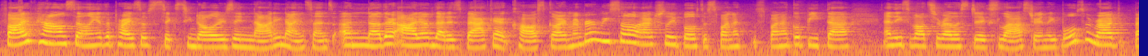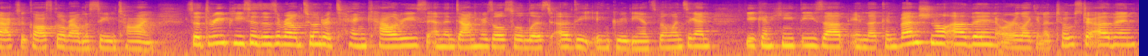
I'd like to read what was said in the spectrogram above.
5 pounds selling at the price of $16.99. Another item that is back at Costco. I remember we saw actually both the spanakopita and these mozzarella sticks last year, and they both arrived back to Costco around the same time. So three pieces is around 210 calories, and then down here is also a list of the ingredients. But once again, you can heat these up in the conventional oven or like in a toaster oven,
